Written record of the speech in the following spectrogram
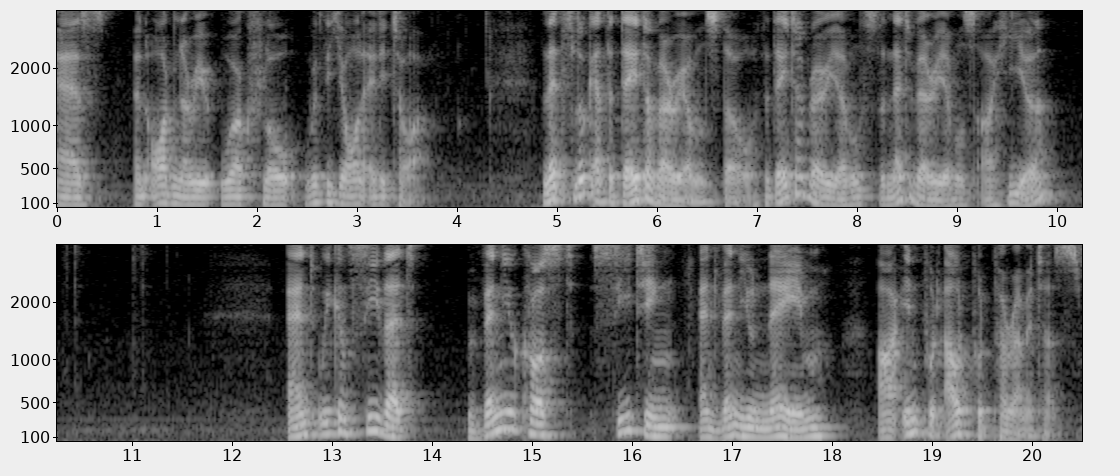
as an ordinary workflow with the YAWL editor. Let's look at the data variables though. The data variables, the net variables are here. And we can see that venue cost, seating and venue name are input-output parameters.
